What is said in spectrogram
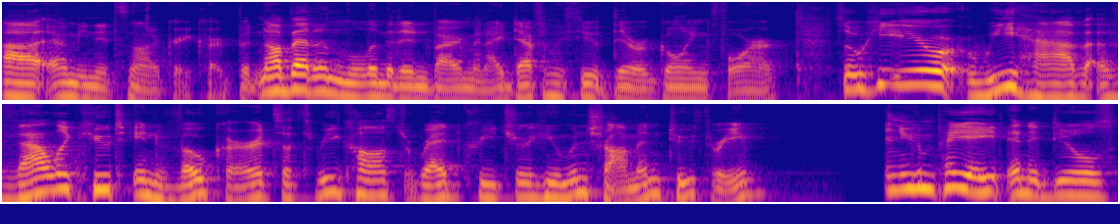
Uh, I mean, it's not a great card, but not bad in the limited environment. I definitely see what they were going for. So here we have Valakut Invoker. It's a 3-cost red creature human shaman, 2-3. And you can pay 8 and it deals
